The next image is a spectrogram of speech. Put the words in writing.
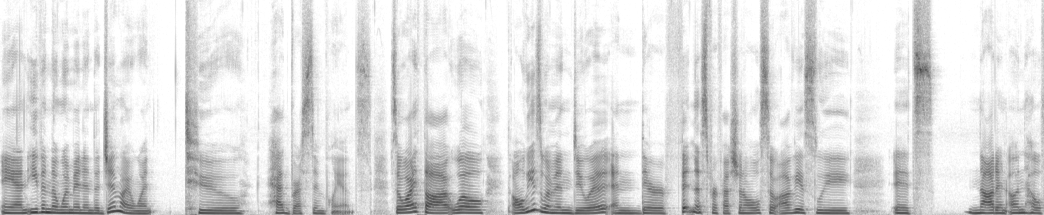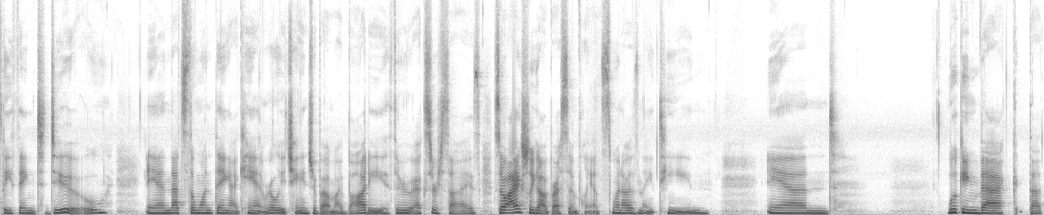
And even the women in the gym I went to had breast implants. So I thought, well, all these women do it and they're fitness professionals. So obviously it's not an unhealthy thing to do. And that's the one thing I can't really change about my body through exercise. So I actually got breast implants when I was 19. And looking back, that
